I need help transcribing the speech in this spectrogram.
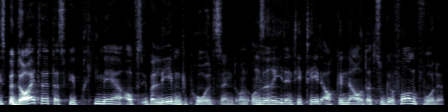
Dies bedeutet, dass wir primär aufs Überleben gepolt sind und unsere Identität auch genau dazu geformt wurde.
